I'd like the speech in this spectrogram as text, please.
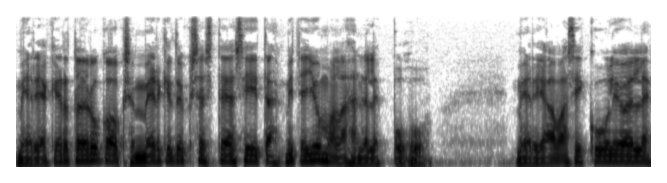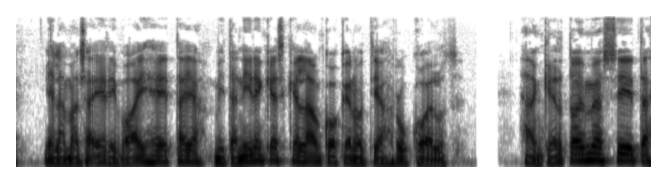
Merja kertoi rukouksen merkityksestä ja siitä, miten Jumala hänelle puhuu. Merja avasi kuulijoille elämänsä eri vaiheita ja mitä niiden keskellä on kokenut ja rukoillut. Hän kertoi myös siitä,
